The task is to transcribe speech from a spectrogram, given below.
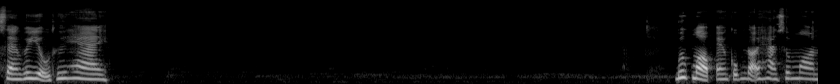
Sang ví dụ thứ hai. Bước 1 em cũng đổi hai số mol.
